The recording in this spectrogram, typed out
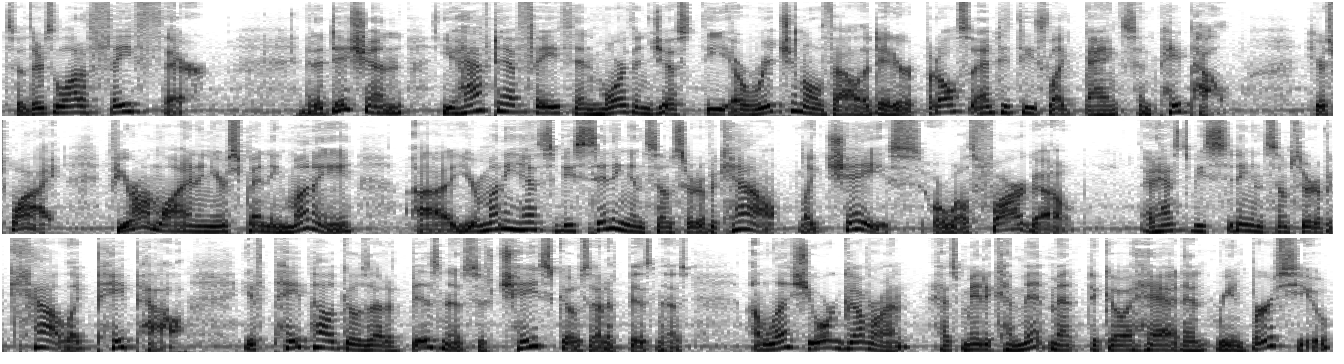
So there's a lot of faith there. In addition, you have to have faith in more than just the original validator, but also entities like banks and PayPal. Here's why. If you're online and you're spending money, uh, your money has to be sitting in some sort of account, like Chase or Wells Fargo. It has to be sitting in some sort of account, like PayPal. If PayPal goes out of business, if Chase goes out of business, unless your government has made a commitment to go ahead and reimburse you,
